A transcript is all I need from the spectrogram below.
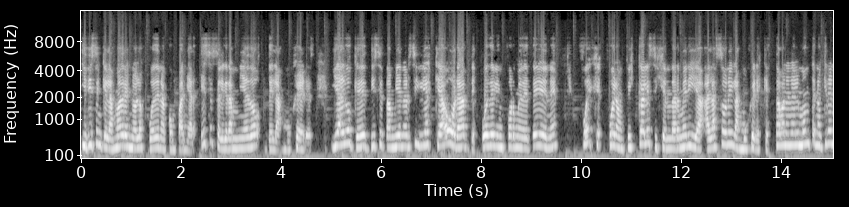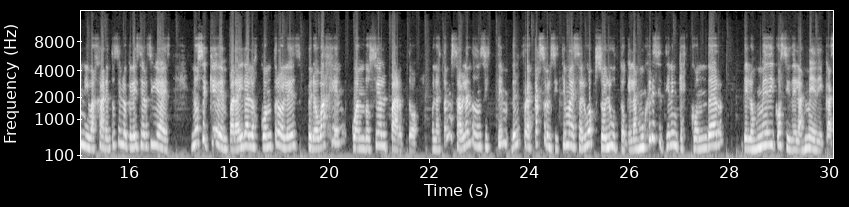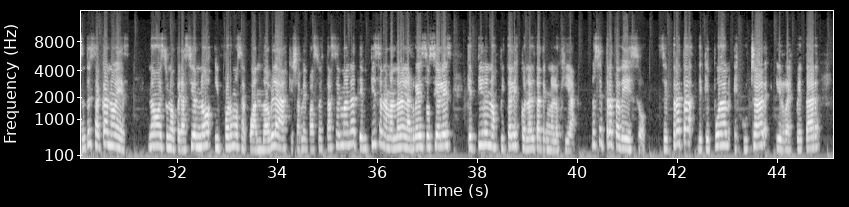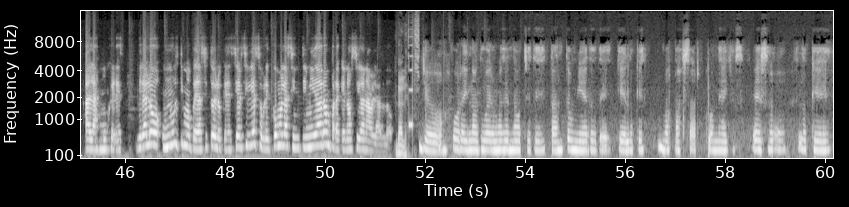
y dicen que las madres no los pueden acompañar. Ese es el gran miedo de las mujeres. Y algo que dice también Ercilia es que ahora, después del informe de TN, fue, fueron fiscales y gendarmería a la zona y las mujeres que estaban en el monte no quieren ni bajar. Entonces lo que le dice Ercilia es, no se queden para ir a los controles, pero bajen cuando sea el parto. Bueno, estamos hablando de un sistema, de un fracaso del sistema de salud absoluto, que las mujeres se tienen que esconder de los médicos y de las médicas. Entonces acá no es, no es una operación, no, y a cuando hablas, que ya me pasó esta semana, te empiezan a mandar en las redes sociales que tienen hospitales con alta tecnología. No se trata de eso, se trata de que puedan escuchar y respetar a las mujeres. Míralo, un último pedacito de lo que decía Arcilia sobre cómo las intimidaron para que no sigan hablando. Dale. Yo por ahí no duermo de noche de tanto miedo de que lo que va a pasar con ellos. Eso es lo que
